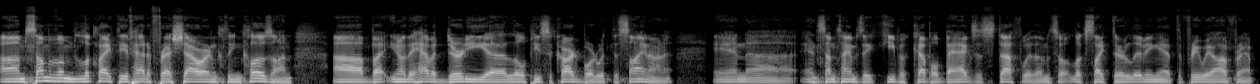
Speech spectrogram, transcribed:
Um, some of them look like they've had a fresh shower and clean clothes on uh, but you know they have a dirty uh, little piece of cardboard with the sign on it and uh, and sometimes they keep a couple bags of stuff with them, so it looks like they're living at the freeway off ramp.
